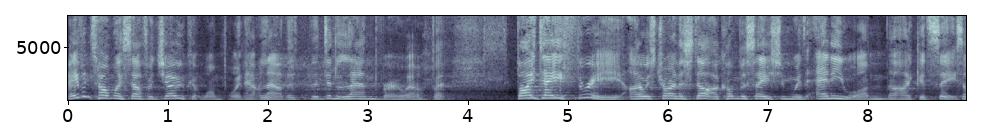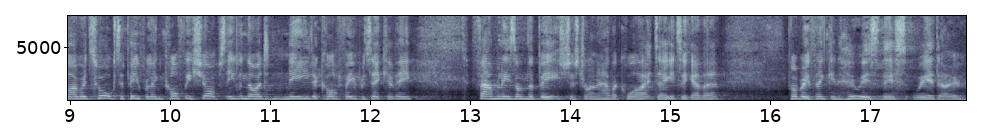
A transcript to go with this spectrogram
I even told myself a joke at one point out loud that, that didn't land very well. But by day three, I was trying to start a conversation with anyone that I could see. So I would talk to people in coffee shops, even though I didn't need a coffee particularly. Families on the beach just trying to have a quiet day together, probably thinking, who is this weirdo?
